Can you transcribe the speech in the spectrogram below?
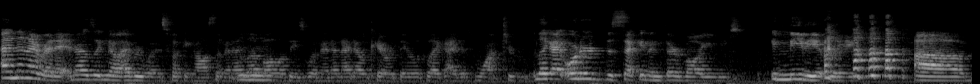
And then I read it and I was like, no, everyone is fucking awesome and I love Mhm. all of these women and I don't care what they look like. I just want to like I ordered the second and third volumes immediately. um,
